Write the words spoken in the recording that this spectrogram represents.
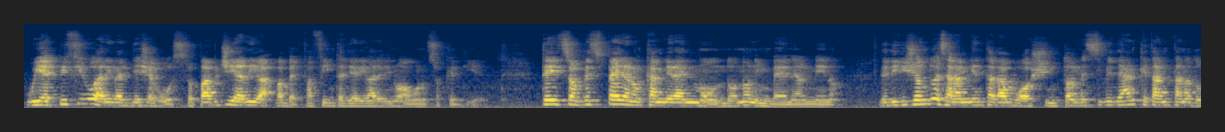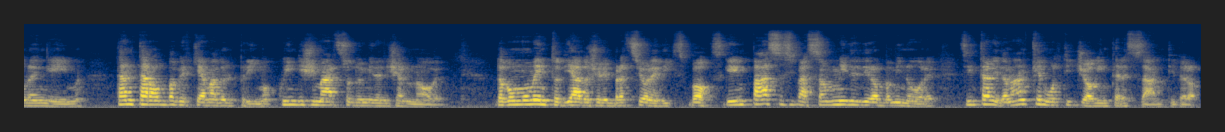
We Happy Few arriva il 10 agosto, PUBG arriva, vabbè, fa finta di arrivare di nuovo, non so che dire. Tales of Vesperia non cambierà il mondo, non in bene almeno. The Division 2 sarà ambientata a Washington e si vede anche tanta natura in game. Tanta roba per chi ha amato il primo, 15 marzo 2019. Dopo un momento di auto-celebrazione di Xbox Game Pass si passa a un mite di roba minore. Si intravedono anche molti giochi interessanti però.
